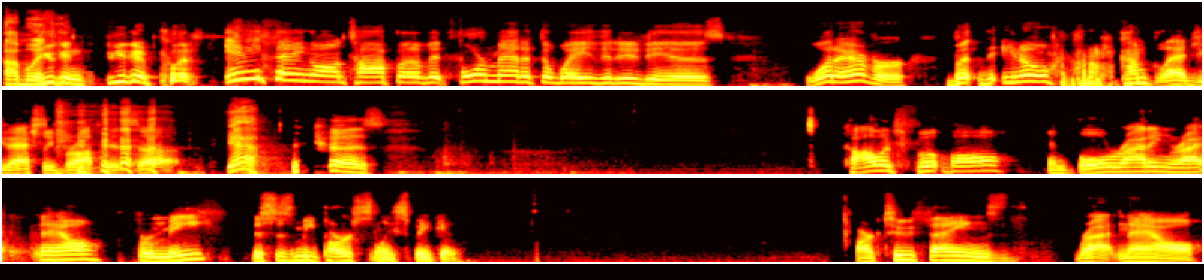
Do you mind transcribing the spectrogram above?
I'm with you. you can you can put anything on top of it, format it the way that it is, whatever. But you know, I'm glad you actually brought this up yeah. because college football and bull riding right now, for me, this is me personally speaking, are two things right now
